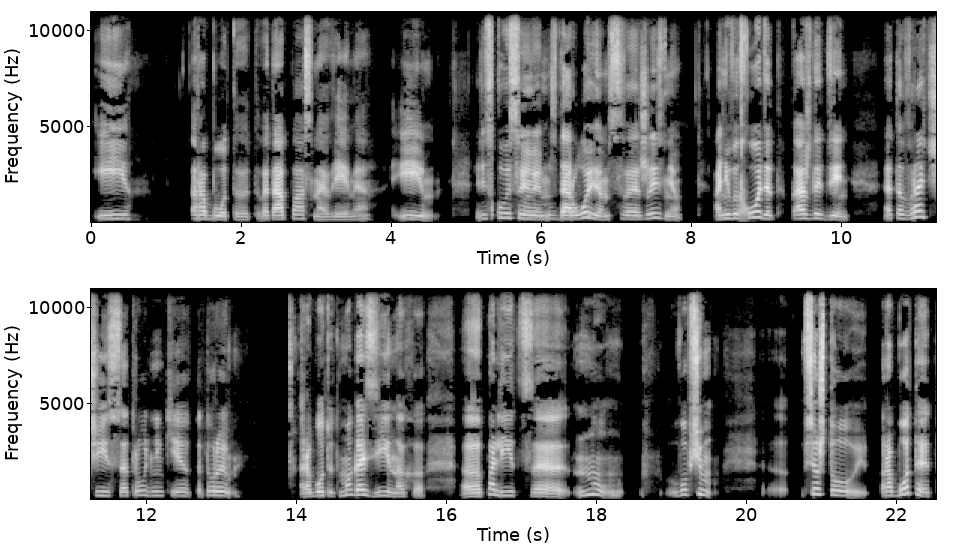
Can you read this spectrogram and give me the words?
и работают в это опасное время. И рискуя своим здоровьем, своей жизнью, они выходят каждый день. Это врачи, сотрудники, которые работают в магазинах, э, полиция, ну, в общем, э, все, что работает,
